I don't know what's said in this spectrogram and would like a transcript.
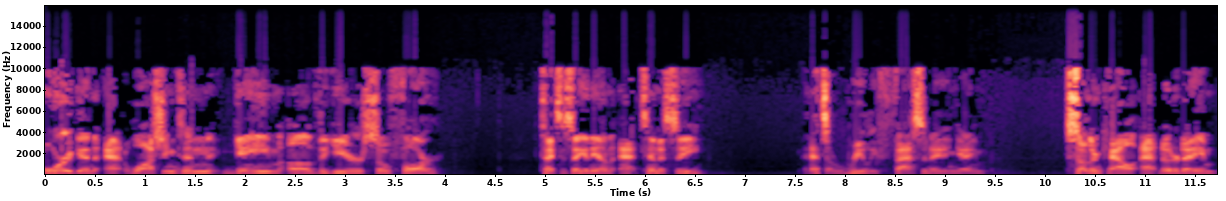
Oregon at Washington, game of the year so far. Texas A&M at Tennessee. That's a really fascinating game. Southern Cal at Notre Dame.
